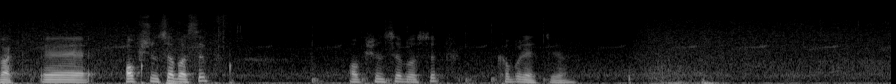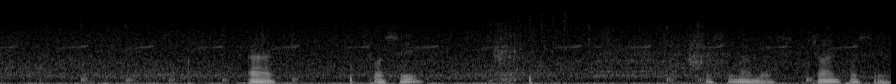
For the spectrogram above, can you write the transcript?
Bak, eee options'a basıp options'a basıp kabul et diyor. Evet. Posse. Posse members. Join posse.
